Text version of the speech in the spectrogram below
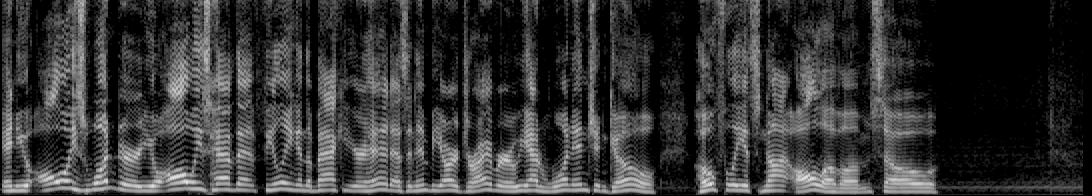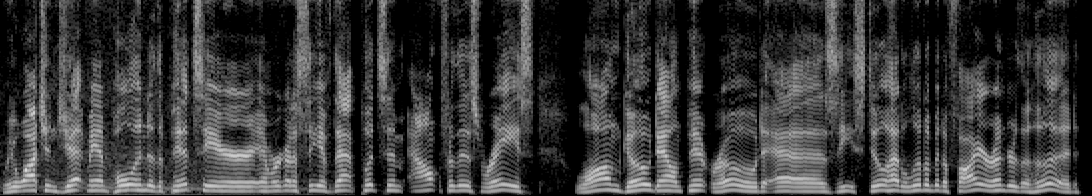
And you always wonder, you always have that feeling in the back of your head as an MBR driver. We had one engine go. Hopefully, it's not all of them. So we're watching Jetman pull into the pits here, and we're going to see if that puts him out for this race. Long go down pit road as he still had a little bit of fire under the hood.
